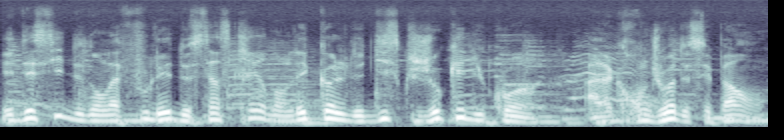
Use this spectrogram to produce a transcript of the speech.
et décide dans la foulée de s'inscrire dans l'école de disques jockey du coin, à la grande joie de ses parents.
